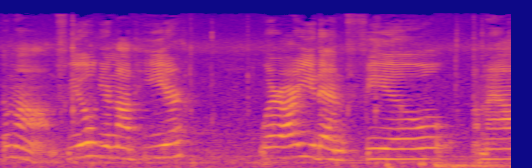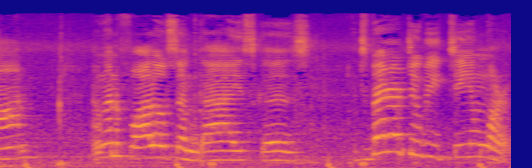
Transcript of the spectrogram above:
come on fuel you're not here. Where are you then fuel come on. I'm gonna follow some guys because it's better to be teamwork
